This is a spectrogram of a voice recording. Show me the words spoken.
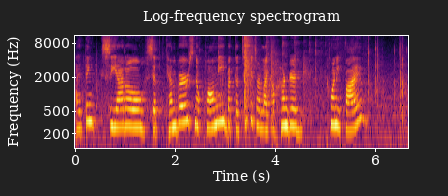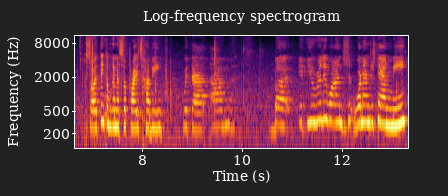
I think Seattle September, Snoqualmie, but the tickets are like 125. So I think I'm gonna surprise hubby with that. Um, But if you really want want to understand me,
